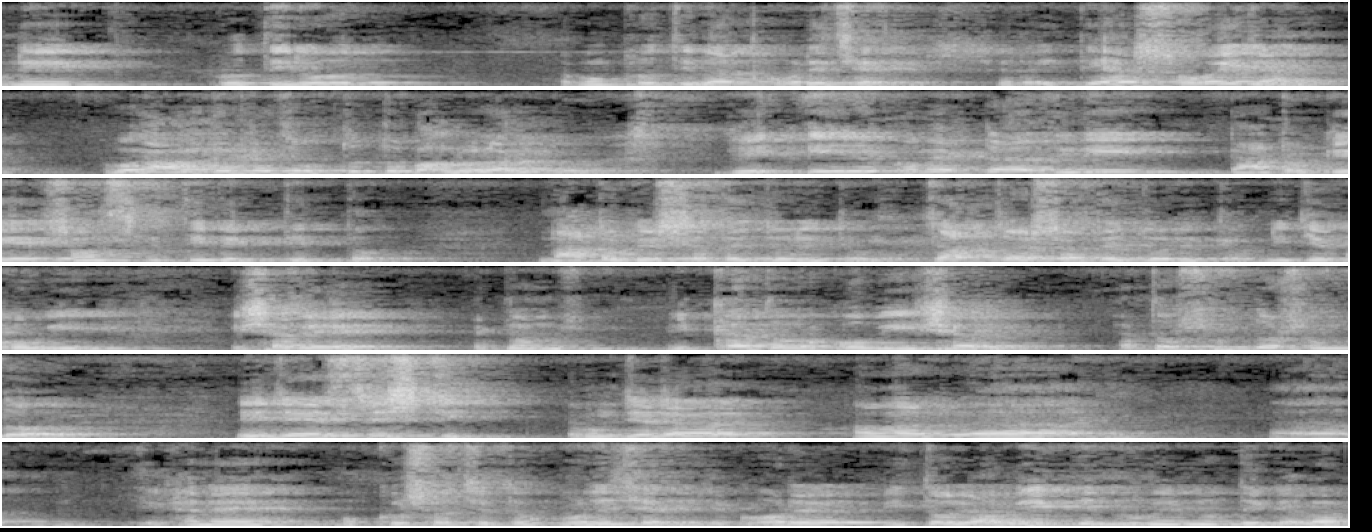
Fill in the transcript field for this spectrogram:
উনি প্রতিরোধ এবং প্রতিবাদ করেছেন, সেটা ইতিহাস সবাই জানে। এবং আমাদের কাছে অত্যন্ত ভালো লাগতো যে এইরকম একটা যিনি নাটকের সংস্কৃতি ব্যক্তিত্ব, নাটকের সাথে জড়িত, যাত্রার সাথে জড়িত, নিজে কবি হিসাবে, একদম বিখ্যাত কবি হিসাবে, এত সুন্দর সুন্দর এই যে সৃষ্টি এবং যেটা আমার এখানে মুখ্য সচেতক বলেছেন যে ঘরের ভিতরে আমি একদিন রুমের মধ্যে গেলাম,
